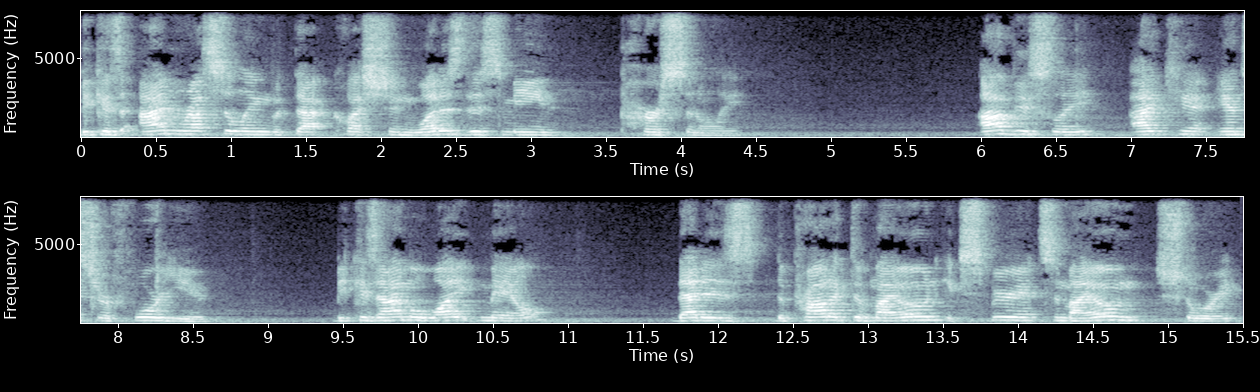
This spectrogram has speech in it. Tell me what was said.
because I'm wrestling with that question what does this mean personally? Obviously, I can't answer for you because I'm a white male that is the product of my own experience and my own story.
